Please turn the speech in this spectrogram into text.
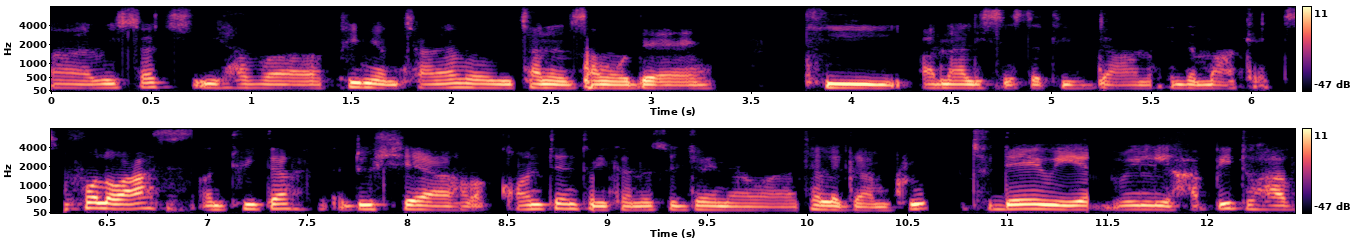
uh, research. We have a premium channel where we channel some of the key analysis that we've done in the market. Follow us on Twitter, do share our content. You can also join our Telegram group. Today, we are really happy to have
